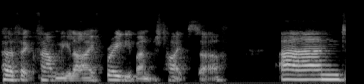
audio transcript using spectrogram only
perfect family life, Brady Bunch type stuff, and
